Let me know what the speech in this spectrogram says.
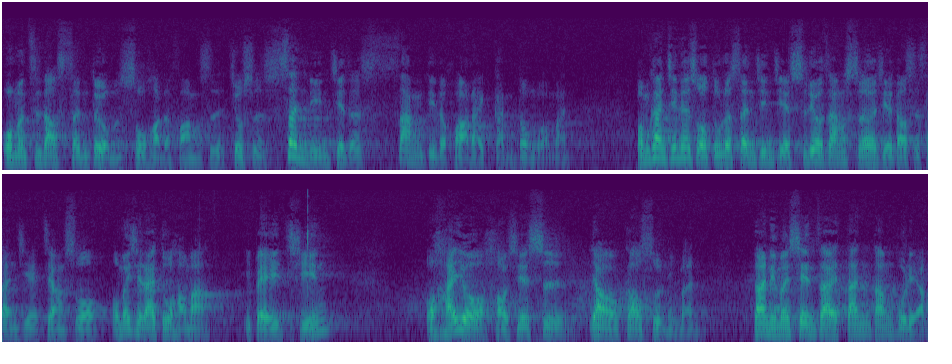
我们知道神对我们说话的方式，就是圣灵借着上帝的话来感动我们。我们看今天所读的圣经节，十六章十二节到十三节这样说，我们一起来读好吗？预备，请。我还有好些事要告诉你们，但你们现在担当不了，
